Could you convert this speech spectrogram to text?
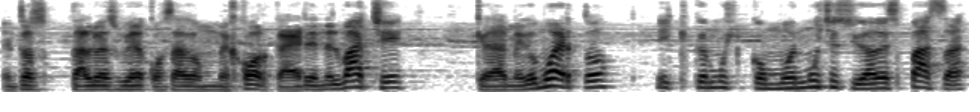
Entonces tal vez hubiera costado mejor caer en el bache, quedar medio muerto, y que como en muchas ciudades pasa,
